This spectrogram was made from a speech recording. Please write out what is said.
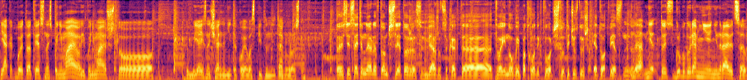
Я как бы эту ответственность понимаю и понимаю, что как бы я изначально не такой, я воспитан не так Мгм. просто. То есть и с этим, наверное, в том числе тоже вяжутся как-то твои новые подходы к творчеству. Ты чувствуешь эту ответственность, Ну да? да, мне, то есть, грубо говоря, мне не нравится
